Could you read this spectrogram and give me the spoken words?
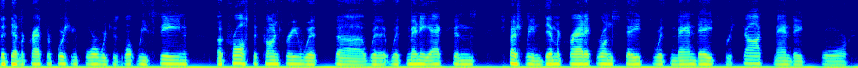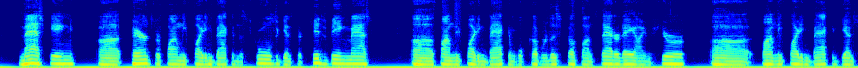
the Democrats are pushing for, which is what we've seen across the country with uh, with with many actions, especially in Democratic-run states, with mandates for shots, mandates for masking. Uh, parents are finally fighting back in the schools against their kids being masked. Uh, finally fighting back, and we'll cover this stuff on Saturday, I'm sure. Uh, finally fighting back against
